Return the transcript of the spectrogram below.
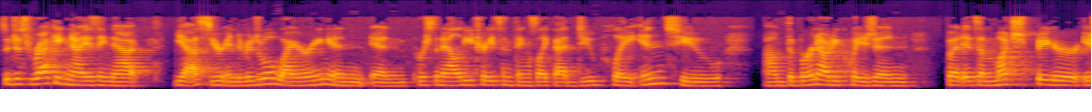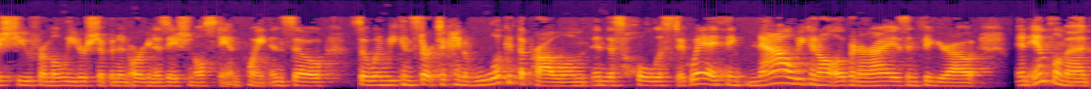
so just recognizing that, yes, your individual wiring and, and personality traits and things like that do play into um, the burnout equation. But it's a much bigger issue from a leadership and an organizational standpoint. And so, so when we can start to kind of look at the problem in this holistic way, I think now we can all open our eyes and figure out and implement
